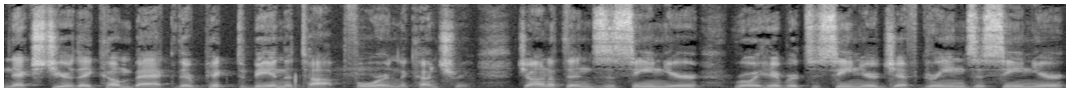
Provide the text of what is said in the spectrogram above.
Next year they come back. They're picked to be in the top four in the country. Jonathan's a senior. Roy Hibbert's a senior. Jeff Green's a senior.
